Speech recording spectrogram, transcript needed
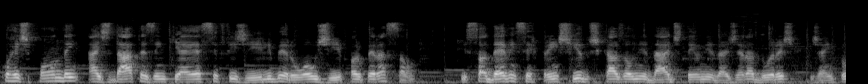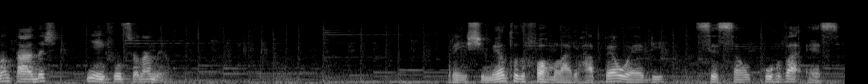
correspondem às datas em que a SFG liberou a UG para operação e só devem ser preenchidos caso a unidade tenha unidades geradoras já implantadas e em funcionamento. Preenchimento do formulário Rapel Web, seção Curva S.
